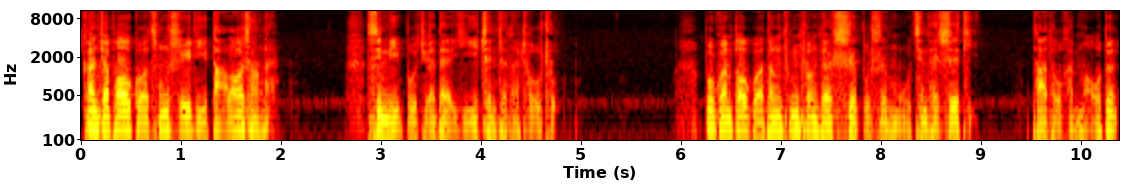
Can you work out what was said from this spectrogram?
看着包裹从水里打捞上来，心里不觉得一阵阵的抽搐。不管包裹当中装的是不是母亲的尸体，他都很矛盾。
